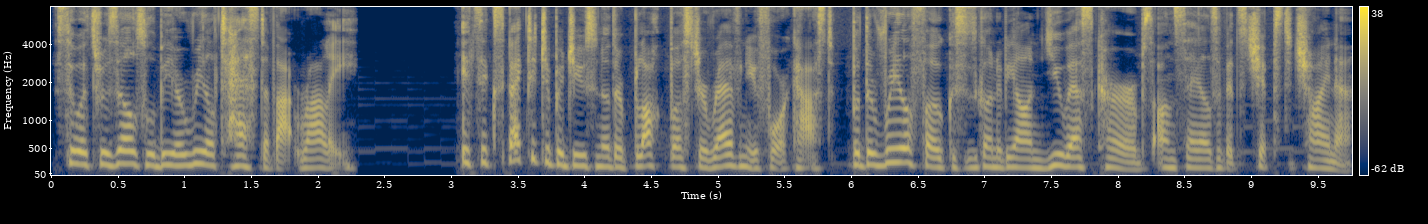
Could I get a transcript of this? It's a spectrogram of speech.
So its results will be a real test of that rally. It's expected to produce another blockbuster revenue forecast, but the real focus is going to be on US curbs on sales of its chips to China.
